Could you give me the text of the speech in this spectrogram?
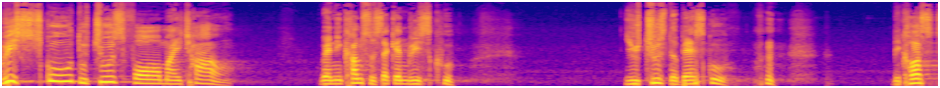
Which school to choose for my child when it comes to secondary school? You choose the best school. because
